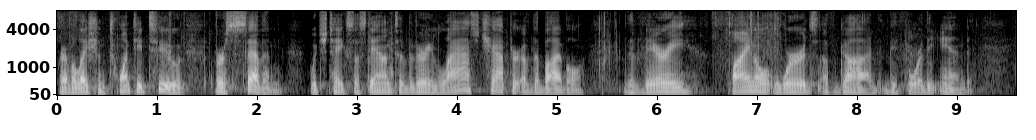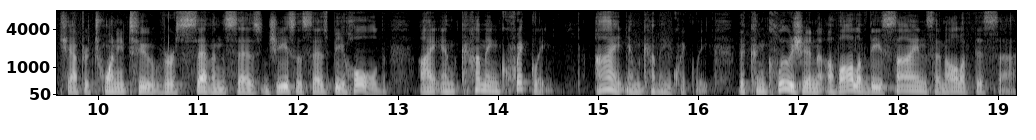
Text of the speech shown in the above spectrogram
Revelation 22, verse 7, which takes us down to the very last chapter of the Bible, the very final words of God before the end. Chapter 22, verse 7 says, Jesus says, Behold, I am coming quickly. I am coming quickly. The conclusion of all of these signs and all of this uh,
